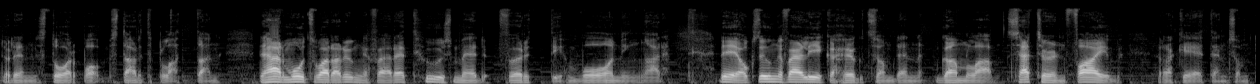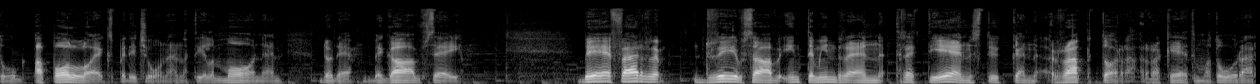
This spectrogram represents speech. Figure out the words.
då den står på startplattan. Det här motsvarar ungefär ett hus med 40 våningar. Det är också ungefär lika högt som den gamla Saturn 5 raketen som tog Apollo-expeditionerna till månen då det begav sig. BFR drivs av inte mindre än 31 stycken Raptor-raketmotorer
